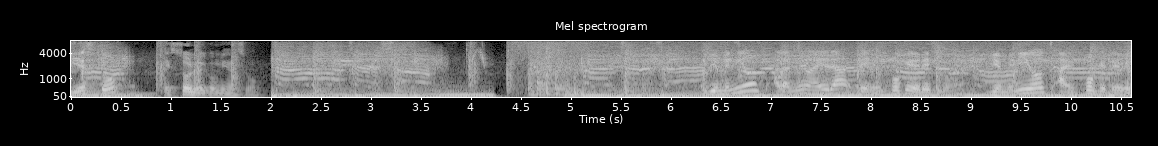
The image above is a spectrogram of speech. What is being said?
Y esto es solo el comienzo. Bienvenidos a la nueva era de Enfoque Derecho. Bienvenidos a Enfoque TV.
